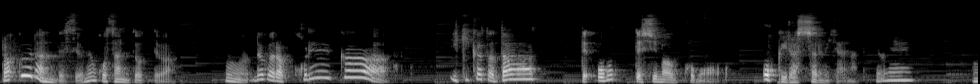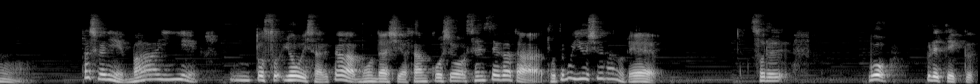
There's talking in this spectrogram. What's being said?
楽なんですよね、お子さんにとっては。うん。だからこれが生き方だって思ってしまう子も多くいらっしゃるみたいなんですよね。うん。確かに周りに、んと用意された問題集や参考書、先生方とても優秀なので、それを触れていく。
